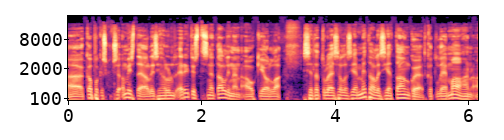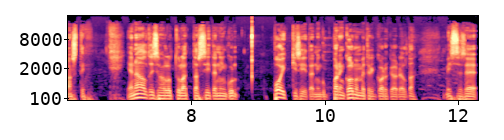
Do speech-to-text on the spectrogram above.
ää, kauppakeskuksen omistaja olisi halunnut erityisesti siinä Tallinnan aukiolla, sieltä tulee sellaisia metallisia tankoja, jotka tulee maahan asti. Ja nämä oltaisiin haluttu laittaa siitä niin kuin poikki siitä niin kuin parin kolmen metrin korkeudelta, missä se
